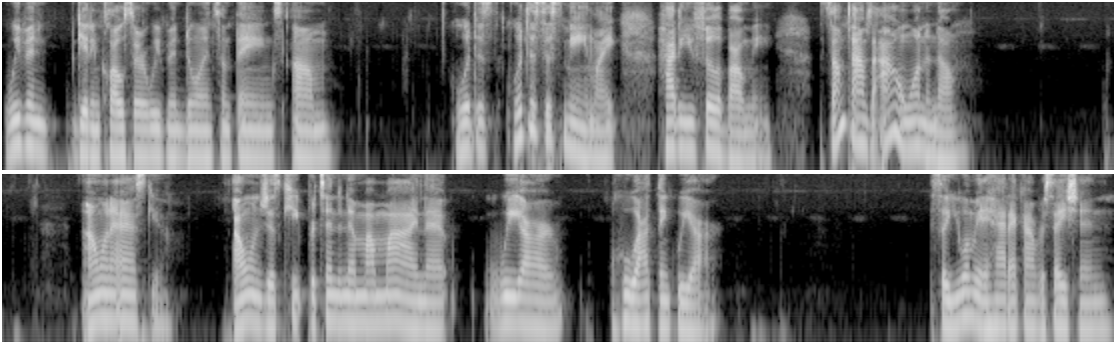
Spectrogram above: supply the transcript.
we've been getting closer, we've been doing some things. Um, what does what does this mean? Like, how do you feel about me? Sometimes I don't want to know. I want to ask you. I want to just keep pretending in my mind that we are who I think we are. So you want me to have that conversation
